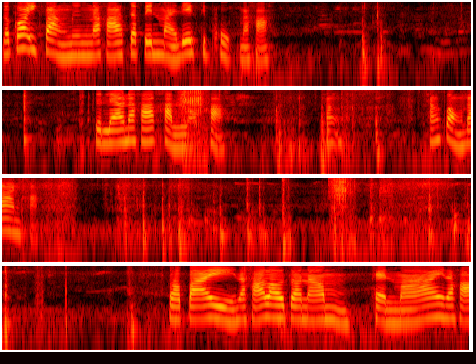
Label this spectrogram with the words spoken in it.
แล้วก็อีกฝั่งหนึ่งนะคะ จะเป็นหมายเลขสิบหกนะคะ เสร็จแล้วนะคะขันล็อกค่ะ ทั้งทั้งสองด้านค่ะต่อไปนะคะเราจะนำ แผ่นไม้นะคะ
